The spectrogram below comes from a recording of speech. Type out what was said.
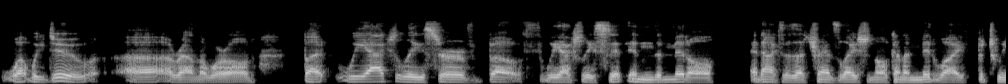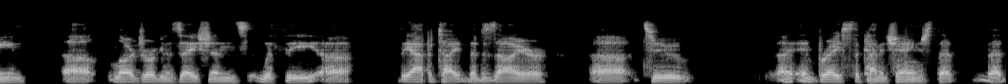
what we do around the world. But we actually serve both. We actually sit in the middle and acts as a translational kind of midwife between uh, large organizations with the uh, the appetite, the desire uh, to uh, embrace the kind of change that that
